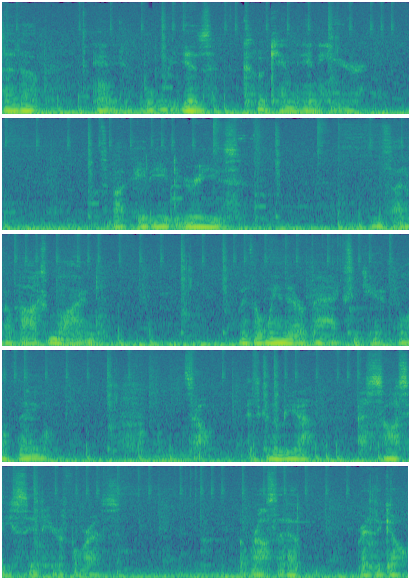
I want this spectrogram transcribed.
Set up, and your boy is cooking in here. It's about 88 degrees inside of a box blind with a wind at our backs. You can't feel a thing. So it's gonna be a, a saucy sit here for us. But we're all set up, ready to go.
